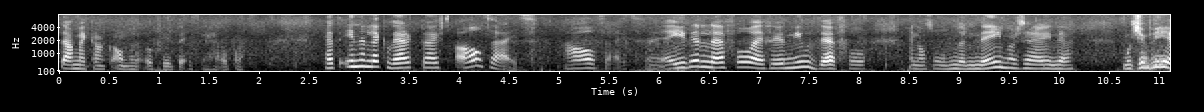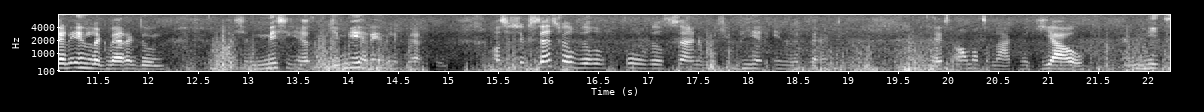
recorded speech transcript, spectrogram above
daarmee kan ik anderen ook weer beter helpen. Het innerlijk werk blijft altijd. Altijd. Ieder level weer een nieuw level. En als ondernemer zijnde moet je meer innerlijk werk doen. Als je een missie hebt, moet je meer innerlijk werk doen. Als je succesvol wil, wilt zijn, dan moet je meer innerlijk werk doen. Het heeft allemaal te maken met jou en niet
